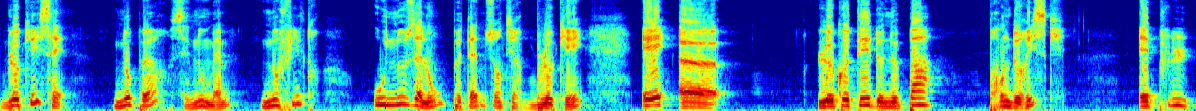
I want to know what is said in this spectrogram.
Bloqué, c'est nos peurs, c'est nous-mêmes, nos filtres, où nous allons peut-être nous sentir bloqués, et le côté de ne pas prendre de risques est plus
